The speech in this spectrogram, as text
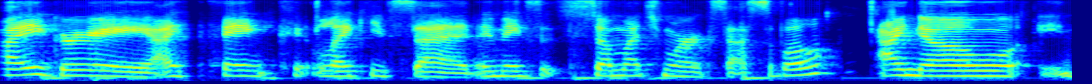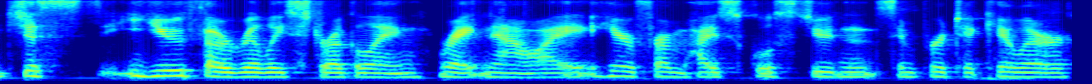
I agree. I think, like you said, it makes it so much more accessible. I know just youth are really struggling right now. I hear from high school students in particular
